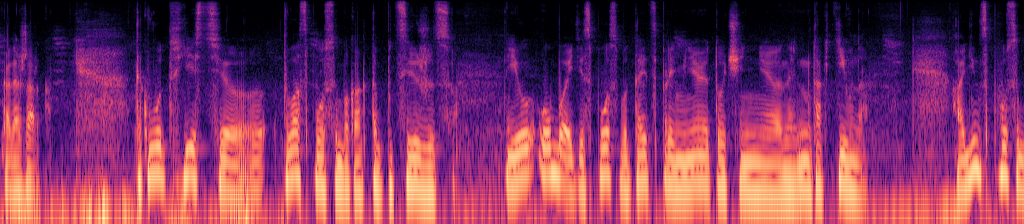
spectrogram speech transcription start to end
когда жарко. Так вот, есть э, два способа как-то подсвежиться. И оба эти способа тайцы применяют очень э, ну, активно. Один способ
